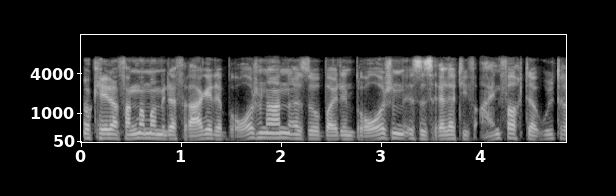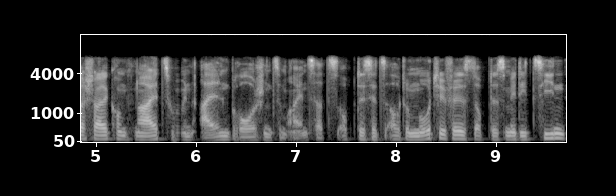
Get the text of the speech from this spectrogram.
Okay, dann fangen wir mal mit der Frage der Branchen an. Also bei den Branchen ist es relativ einfach. Der Ultraschall kommt nahezu in allen Branchen zum Einsatz. Ob das jetzt Automotive ist, ob das Medizin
